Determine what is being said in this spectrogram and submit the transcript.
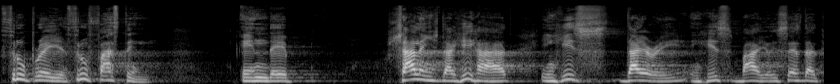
through prayer, through fasting. And the challenge that he had in his diary, in his bio, he says that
